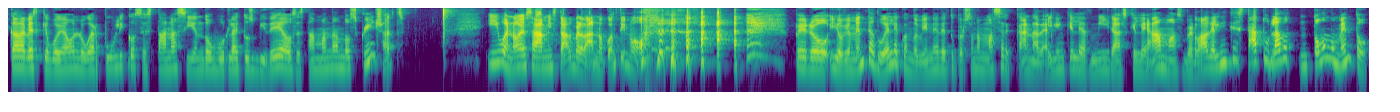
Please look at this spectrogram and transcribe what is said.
Cada vez que voy a un lugar público se están haciendo burla de tus videos, se están mandando screenshots. Y bueno, esa amistad, ¿verdad? No continuó. Pero, y obviamente duele cuando viene de tu persona más cercana, de alguien que le admiras, que le amas, ¿verdad? De alguien que está a tu lado en todo momento.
